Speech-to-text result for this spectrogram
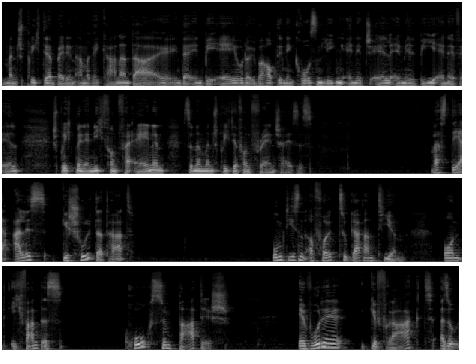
Man spricht ja bei den Amerikanern da äh, in der NBA oder überhaupt in den großen Ligen NHL, MLB, NFL, spricht man ja nicht von Vereinen, sondern man spricht ja von Franchises. Was der alles geschultert hat, um diesen Erfolg zu garantieren. Und ich fand es hochsympathisch. Er wurde gefragt, also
